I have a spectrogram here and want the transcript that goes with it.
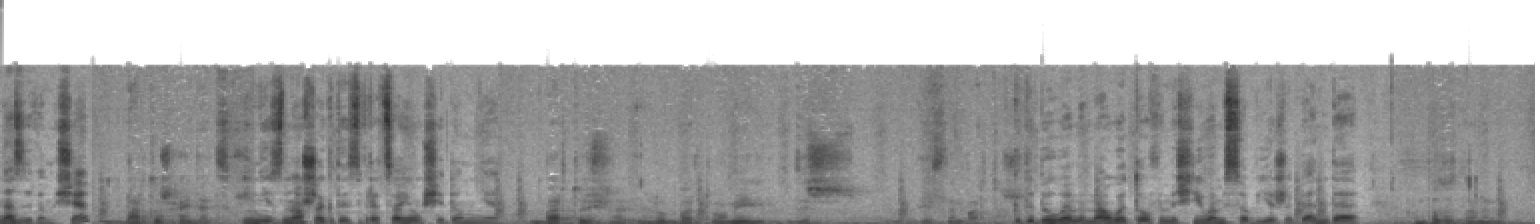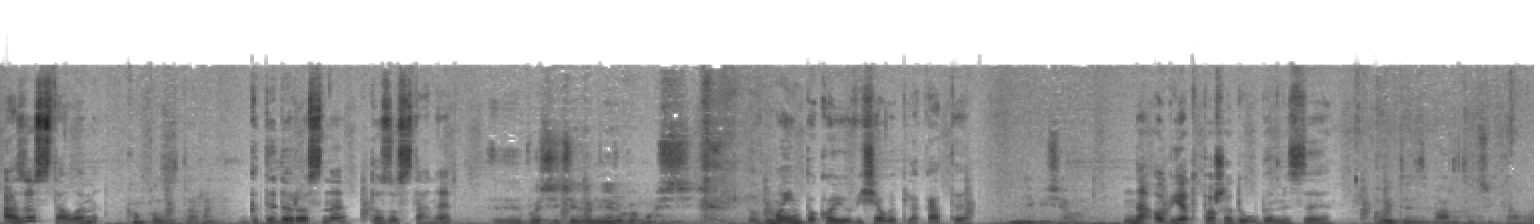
Nazywam się Bartosz Hajdecki. i nie znoszę, gdy zwracają się do mnie. Bartoś lub Bartłomiej, gdyż jestem Bartosz. Gdy byłem mały, to wymyśliłem sobie, że będę, Kompozytorem. a zostałem. Kompozytorem. Gdy dorosnę, to zostanę. Yy, Właścicielem nieruchomości. W moim pokoju wisiały plakaty. Nie wisiałem. Na obiad poszedłbym z. Oj, to jest bardzo ciekawe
